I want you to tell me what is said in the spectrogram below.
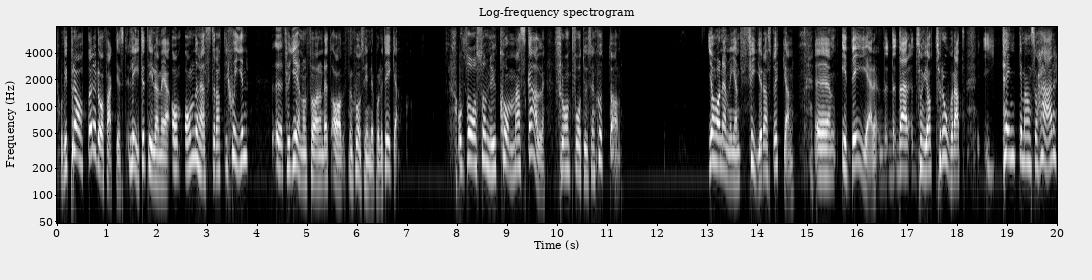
Och vi pratade då faktiskt lite till och med om, om den här strategin eh, för genomförandet av funktionshinderpolitiken. Och vad som nu komma skall från 2017. Jag har nämligen fyra stycken eh, idéer där, som jag tror att tänker man så här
